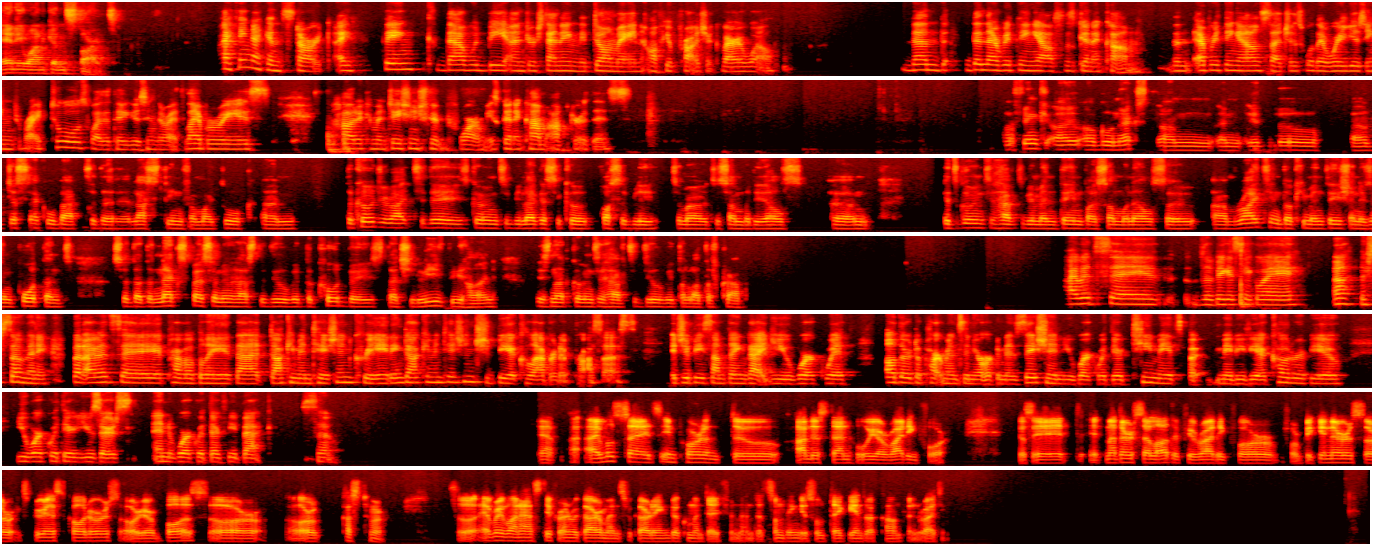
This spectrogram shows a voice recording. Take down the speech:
Anyone can start. I think I can start. I think that would be understanding the domain of your project very well then then everything else is going to come then everything else such as whether we're using the right tools whether they're using the right libraries how documentation should be formed is going to come after this i think I, will go next um, and it will i'll just circle back to the last thing from my talk um, the code you write today is going to be legacy code possibly tomorrow to somebody else um, it's going to have to be maintained by someone else. So um, writing documentation is important so that the next person who has to deal with the code base that you leave behind is not going to have to deal with a lot of crap. I would say the biggest takeaway, oh, there's so many, but I would say probably that documentation, creating documentation should be a collaborative process. It should be something that you work with other departments in your organization, you work with your teammates, but maybe via code review, you work with your users and work with their feedback. So, yeah, I will say it's important to understand who you're writing for because it, it matters a lot if you're writing for, for beginners or experienced coders or your boss or, or customer. So everyone has different requirements regarding documentation, and that's something you should take into account when writing.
